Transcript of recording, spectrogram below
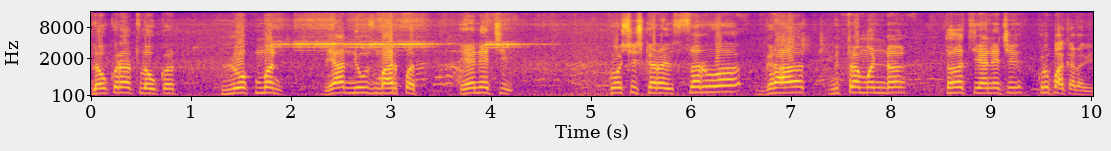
लवकरात लवकर लोकमन या न्यूजमार्फत येण्याची कोशिश करावी. सर्व ग्राहक मित्रमंडळ तहच येण्याची कृपा करावी.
